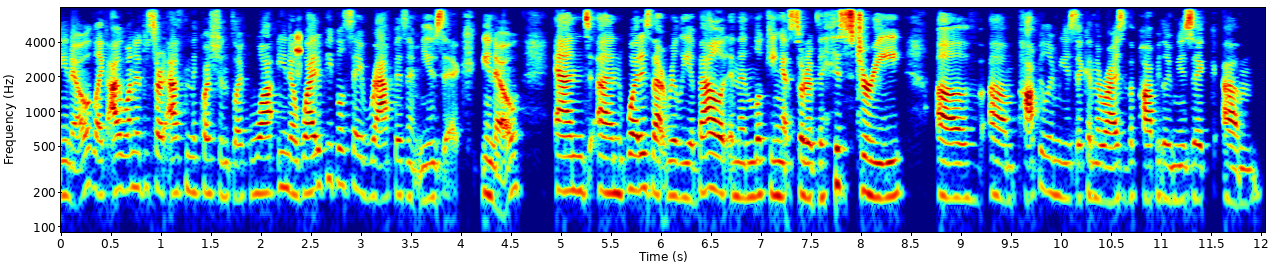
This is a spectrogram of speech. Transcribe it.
You know, like I wanted to start asking the questions like, why, you know, why do people say rap isn't music? You know, and and what is that really about? And then looking at sort of the history of um, popular music and the rise of the popular music um,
